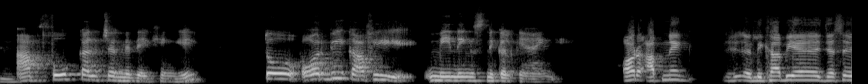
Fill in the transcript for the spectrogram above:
हम्म। आप फोक कल्चर में देखेंगे तो और भी काफ़ी मीनिंग्स निकल के आएँगी। और आपने लिखा भी है जैसे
